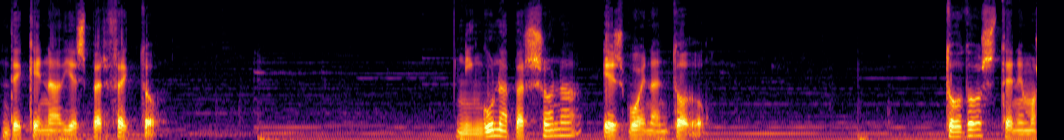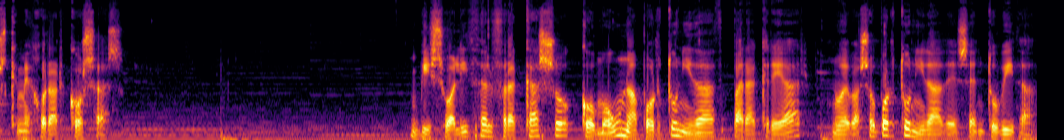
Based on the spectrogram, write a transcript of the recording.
de que nadie es perfecto. Ninguna persona es buena en todo. Todos tenemos que mejorar cosas. Visualiza el fracaso como una oportunidad para crear nuevas oportunidades en tu vida.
